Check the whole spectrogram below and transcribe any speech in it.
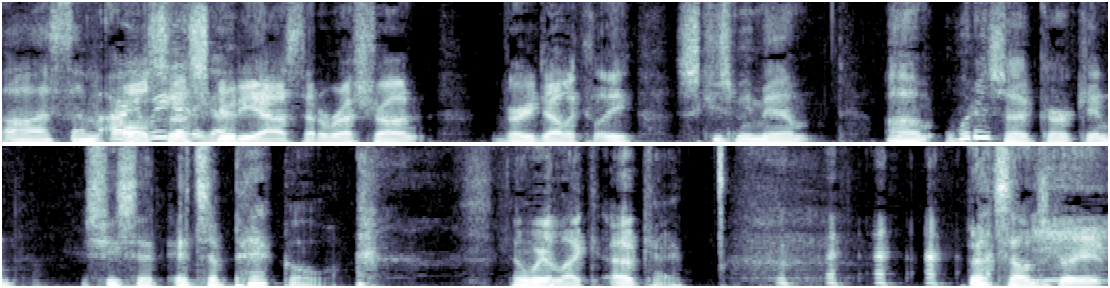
awesome. All right, we also, gotta go. Scooty asked at a restaurant very delicately, "Excuse me, ma'am, um, what is a gherkin?" She said, "It's a pickle." and we are like, "Okay." That sounds great.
